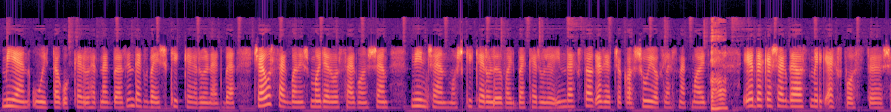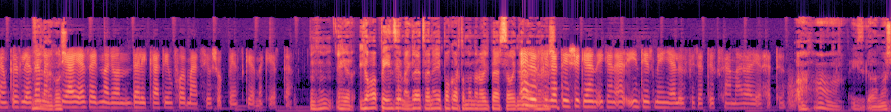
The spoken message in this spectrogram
milyen új tagok kerülhetnek be az indexbe, és kik kerülnek be. Csehországban és Magyarországon sem nincsen most kikerülő vagy bekerülő indextag, ezért csak a súlyok lesznek majd Aha. érdekesek, de azt még ex post sem közli az Világos. MSCI, ez egy nagyon delikát információ, sok pénzt kérnek érte. Uh-huh. Ér. Ja, a pénzért meg lehet venni, épp akartam mondani, hogy persze, hogy nem. Előfizetés, igen, igen, el- intézményi előfizetők számára elérhető. Aha, izgalmas.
